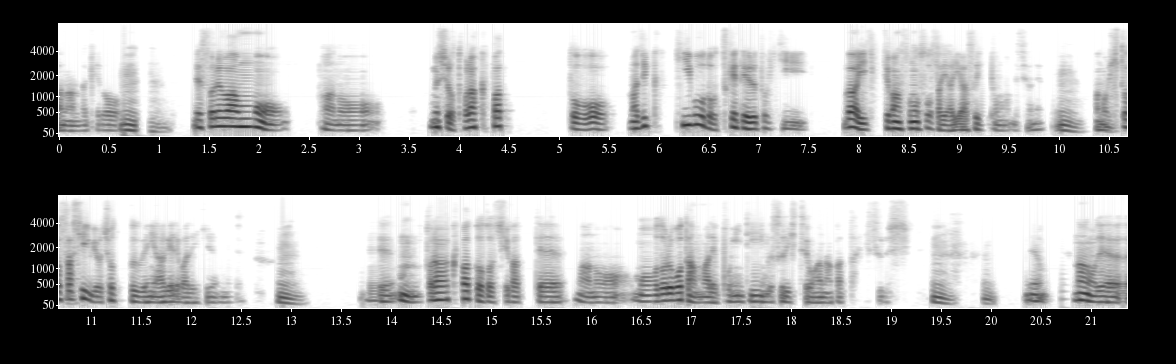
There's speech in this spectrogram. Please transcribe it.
作なんだけど、うんで、それはもう、あの、むしろトラックパッドを、マジックキーボードをつけているときが一番その操作やりやすいと思うんですよね。うんあの、人差し指をちょっと上に上げればできるんで。うんで、うん、トラックパッドと違って、あの、戻るボタンまでポインティングする必要がなかったりするし。うんでなので、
